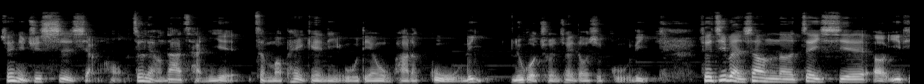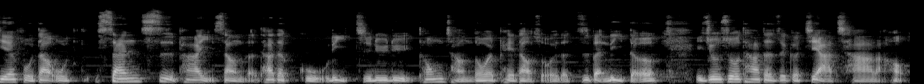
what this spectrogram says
所以你去试想吼，这两大产业怎么配给你五点五趴的股利？如果纯粹都是股利，所以基本上呢，这些呃 ETF 到五三四趴以上的，它的股利殖利率通常都会配到所谓的资本利得，也就是说它的这个价差了吼。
